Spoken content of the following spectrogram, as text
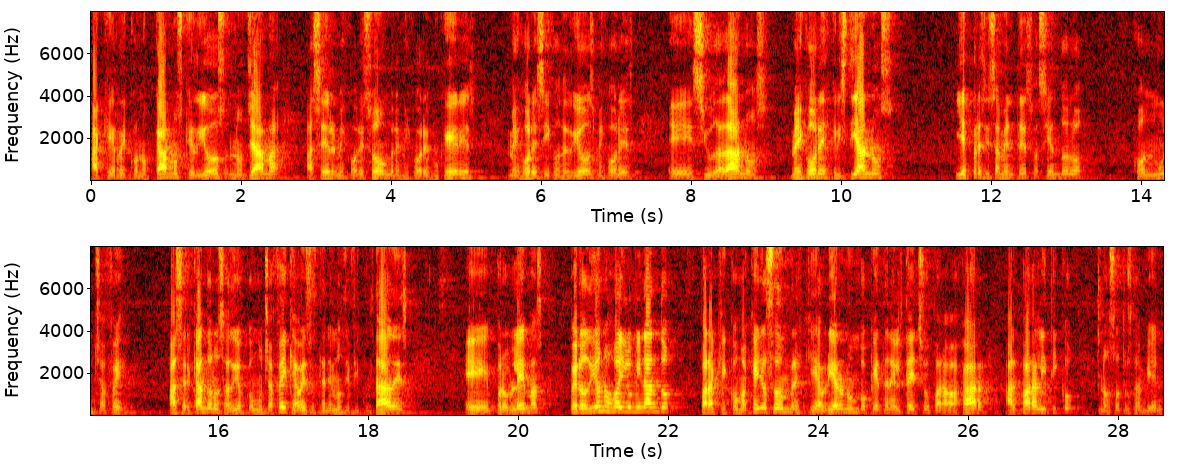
a que reconozcamos que Dios nos llama a ser mejores hombres, mejores mujeres, mejores hijos de Dios, mejores eh, ciudadanos, mejores cristianos. Y es precisamente eso, haciéndolo con mucha fe, acercándonos a Dios con mucha fe, que a veces tenemos dificultades, eh, problemas, pero Dios nos va iluminando para que como aquellos hombres que abrieron un boquete en el techo para bajar al paralítico, nosotros también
